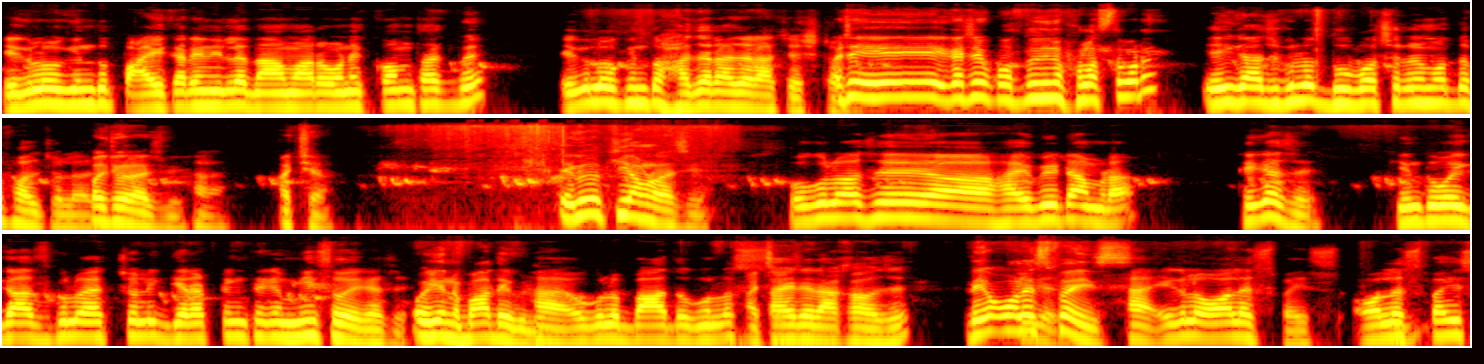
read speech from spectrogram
এগুলোও কিন্তু পাইকারি নিলে দাম আরও অনেক কম থাকবে। এগুলো কিন্তু হাজার হাজার আছে। আচ্ছা এ- এ গাছে কতদিনে ফল আসতে পারে? এই গাছগুলো দু বছরের মধ্যে ফল চলে ফল চলে আসবে? হ্যাঁ। আচ্ছা। এগুলো কি আমরা আছে? ওগুলো আছে হাইব্রিড আমরা ঠিক আছে? কিন্তু ওই গাছগুলো অ্যাকচুয়ালি গ্রাফটিং থেকে মিস হয়ে গেছে। ওই জন্য বাদ এগুলো? হ্যাঁ ওগুলো বাদ ওগুলো আচ্ছা, সাইডে রাখা হয়েছে। অল স্পাইস হ্যাঁ এগুলো all spice all spice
